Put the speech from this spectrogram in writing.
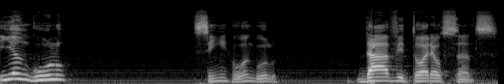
e Angulo, sim, o Angulo, dá a vitória ao Santos.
